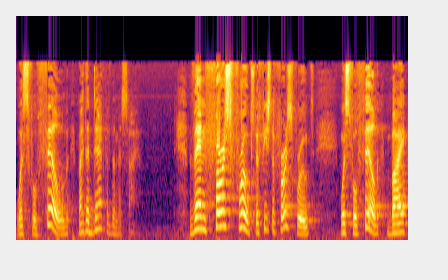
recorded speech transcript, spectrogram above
was fulfilled by the death of the Messiah. Then first fruits, the Feast of First Fruits, was fulfilled by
